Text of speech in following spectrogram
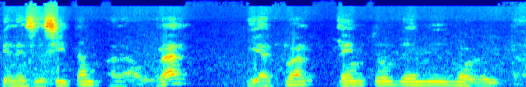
que necesitan para obrar y actuar dentro de mi voluntad.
